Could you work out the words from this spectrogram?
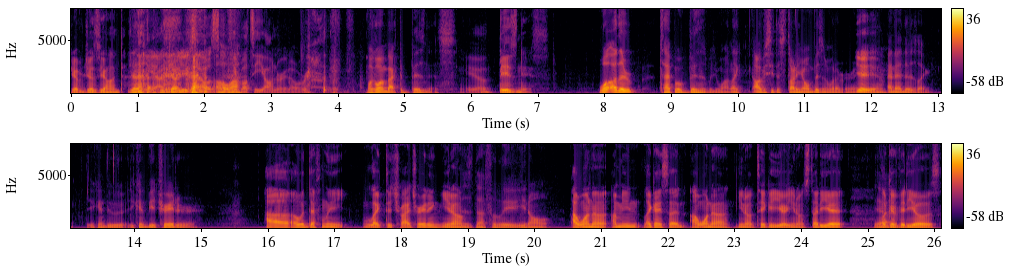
you have just yawned? Just- yeah, I, just- you I was oh, wow. about to yawn right over. bro. But going back to business, yeah. Business. what other type of business would you want? Like, obviously, the starting your own business, whatever, right? Yeah, yeah. And then there's like, you can do, you can be a trader. Uh, I would definitely like to try trading. You know, it's definitely, you know, I wanna. I mean, like I said, I wanna. You know, take a year. You know, study it, yeah. look at videos,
